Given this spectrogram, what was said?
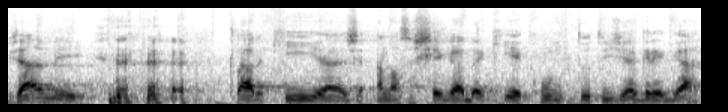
já amei. claro que a, a nossa chegada aqui é com o intuito de agregar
